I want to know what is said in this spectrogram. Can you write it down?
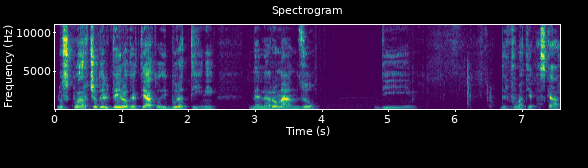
lo squarcio del velo del teatro dei burattini nel romanzo di, del Fumatia Pascal.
